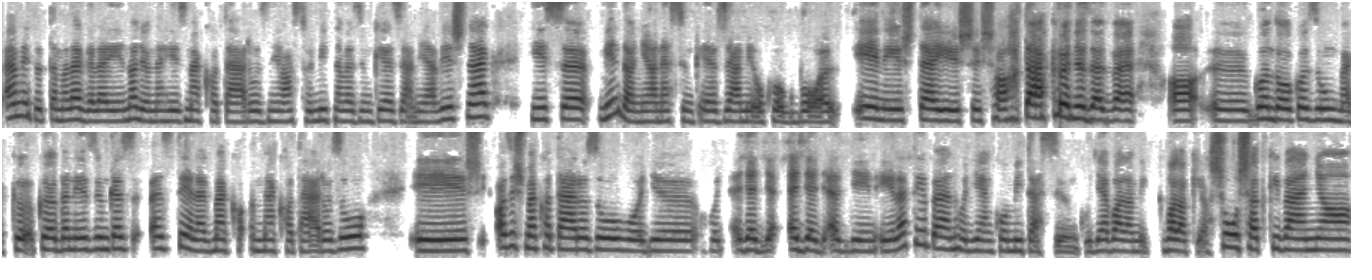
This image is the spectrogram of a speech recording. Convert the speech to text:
említettem a legelején, nagyon nehéz meghatározni azt, hogy mit nevezünk érzelmi evésnek, hisz mindannyian eszünk érzelmi okokból. Én és te is, és ha a tágkörnyezetben a, gondolkozunk, meg körbenézünk, ez, ez tényleg meg, meghatározó, és az is meghatározó, hogy, hogy egy-egy egyén életében, hogy ilyenkor mit teszünk. Ugye valami, valaki a sósat kívánja,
